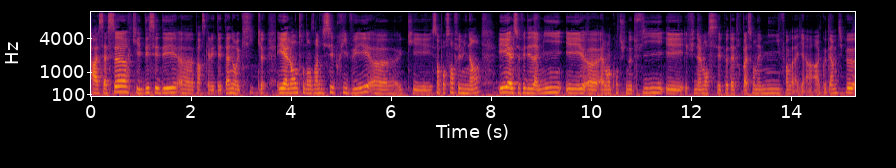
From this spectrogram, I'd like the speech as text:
à sa sœur qui est décédée euh, parce qu'elle était anorexique. Et elle entre dans un lycée privé euh, qui est 100% féminin. Et elle se fait des amis et euh, elle rencontre une autre fille et, et finalement c'est peut-être pas son amie, enfin voilà il y a un côté un petit peu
